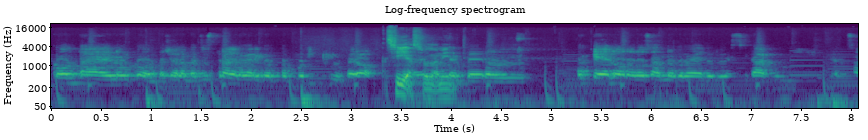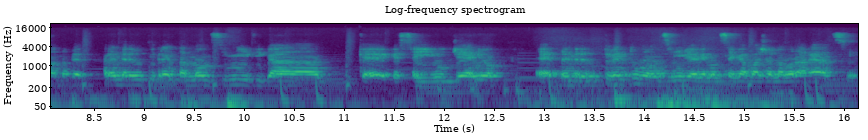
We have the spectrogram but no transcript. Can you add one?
conta e non conta, cioè la magistrale magari conta un po' di più, però... Sì, assolutamente. anche loro lo sanno è l'università, quindi lo sanno che prendere tutti i 30 non significa che, che sei un genio, e prendere tutti i 21 non significa che non sei capace a lavorare, anzi,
